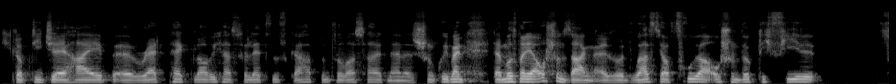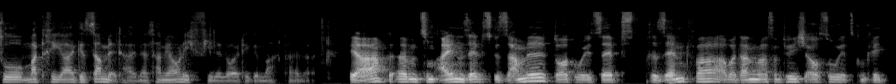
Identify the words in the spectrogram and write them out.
ich glaube, DJ Hype, äh, Red Pack, glaube ich, hast du letztens gehabt und sowas halt. Nein, das ist schon cool. Ich meine, da muss man ja auch schon sagen, also du hast ja früher auch schon wirklich viel so Material gesammelt halt. Das haben ja auch nicht viele Leute gemacht halt. Ja, ähm, zum einen selbst gesammelt, dort wo ich selbst präsent war, aber dann war es natürlich auch so, jetzt konkret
